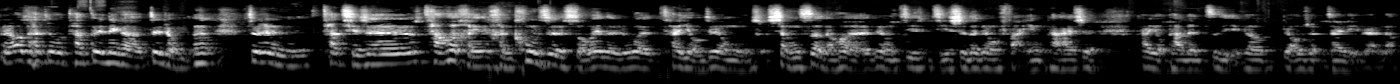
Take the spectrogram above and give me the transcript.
然后他就他对那个这种，就是他其实他会很很控制所谓的，如果他有这种声色的或者这种及及时的这种反应，他还是他有他的自己一个标准在里边的。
